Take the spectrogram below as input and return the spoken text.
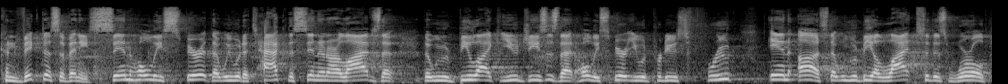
convict us of any sin, Holy Spirit, that we would attack the sin in our lives, that, that we would be like you, Jesus, that Holy Spirit, you would produce fruit in us, that we would be a light to this world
